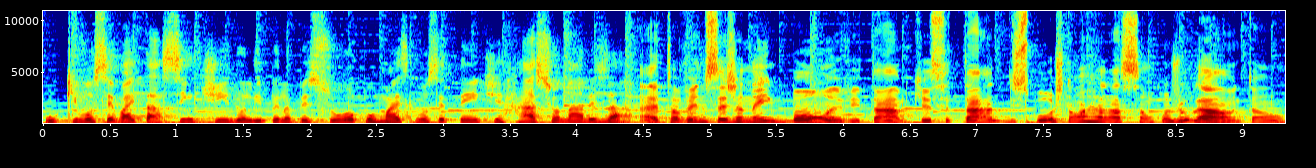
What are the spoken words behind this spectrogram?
o que você vai estar sentindo ali pela pessoa, por mais que você tente racionalizar. É, talvez não seja nem bom evitar, porque você está disposto a uma relação conjugal, então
